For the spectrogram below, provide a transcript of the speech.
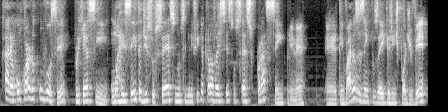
Cara, eu concordo com você, porque assim, uma receita de sucesso não significa que ela vai ser sucesso para sempre, né? É, tem vários exemplos aí que a gente pode ver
